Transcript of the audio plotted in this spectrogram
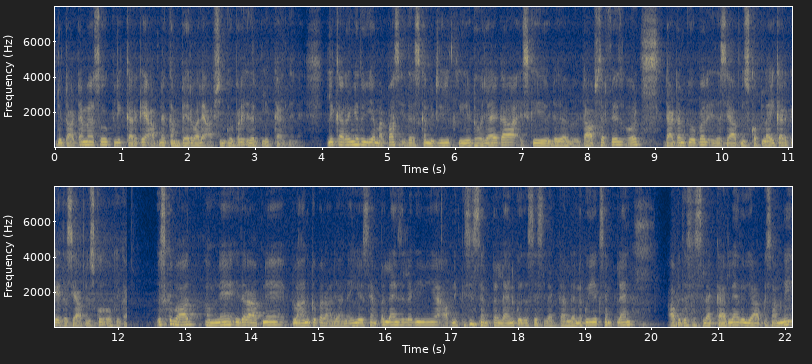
جو ڈاٹم ہے، اس کو کلک کر کے کے آپ نے کمپیئر والے آپشن کے اوپر ادھر کلک کر دینا ہے۔ کلک کریں گے تو یہ ہمارے پاس ادھر اس کا مٹیریل کریٹ ہو جائے گا، اس کی ٹاپ سرفیس اور ڈاٹم کے اوپر ادھر سے آپ نے اس کو اپلائی کر کے ادھر سے آپ نے اس کو اوکے کر اس کے بعد ہم نے ادھر آپ نے پلان کے اوپر آ جانا ہے۔ یہ سیمپل لائنز لگی ہوئی ہیں، آپ نے کسی سیمپل لائن کو ادھر سے سلیکٹ کر لینا کوئی ایک سیمپل لائن آپ ادھر سے سلیکٹ کر لیں تو یہ آپ کے سامنے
